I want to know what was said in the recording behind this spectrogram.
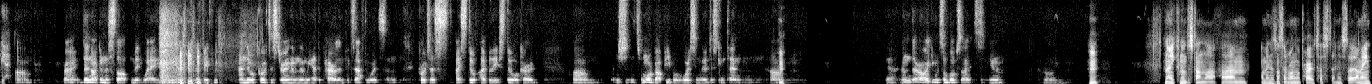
Yeah. Um, right. They're not going to stop midway. We had the Olympics, and there were protests during them. And then we had the Paralympics afterwards, and protests. I still, I believe, still occurred. Um, it's it's more about people voicing their discontent. And, um, Hmm. Yeah, and there are arguments on both sides. You know. Um, No, you can understand that. Um, I mean, there's nothing wrong with protesting, is there? I mean,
